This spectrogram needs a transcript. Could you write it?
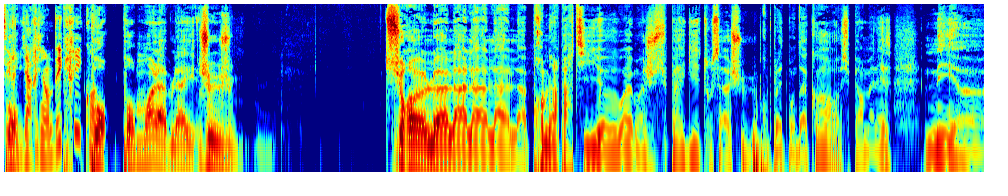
il Bon. y a rien d'écrit quoi. Pour, pour moi, la blague. Je, je- Sur euh, la, la, la, première partie, euh, ouais, moi je suis pas gay, tout ça, je suis complètement d'accord, euh, super malaise. Mais euh,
